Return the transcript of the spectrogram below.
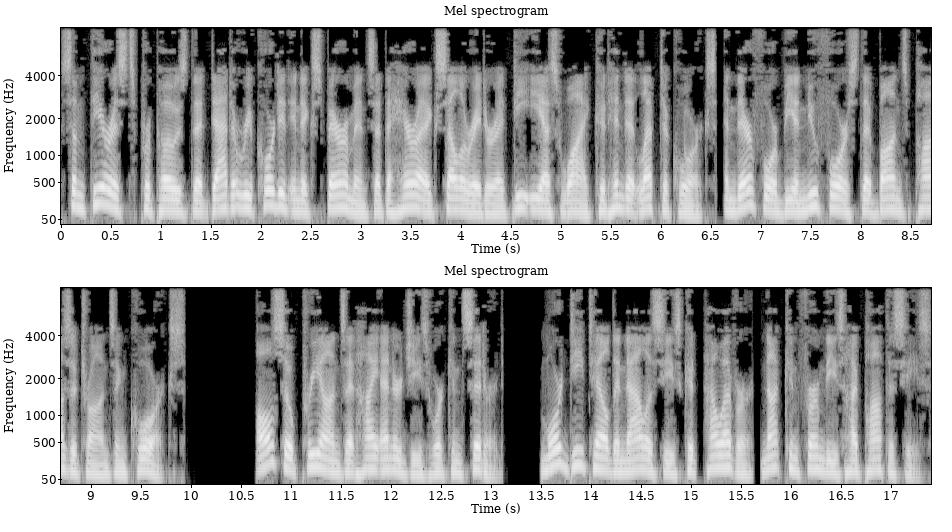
Some theorists proposed that data recorded in experiments at the Hera accelerator at DESY could hint at leptoquarks, and therefore be a new force that bonds positrons and quarks. Also preons at high energies were considered. More detailed analyses could, however, not confirm these hypotheses.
